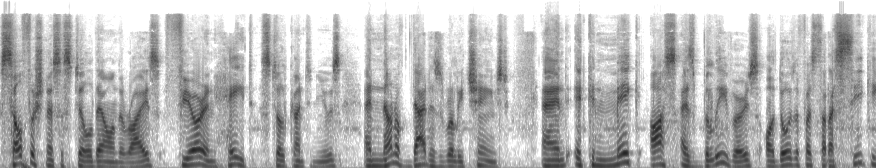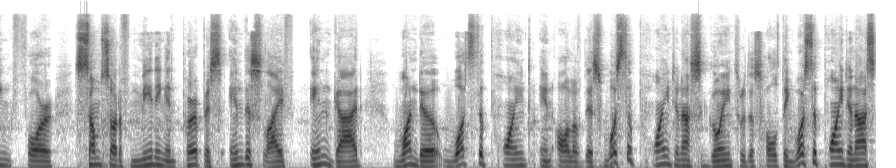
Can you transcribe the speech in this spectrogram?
Selfishness is still there on the rise. Fear and hate still continues. And none of that has really changed. And it can make us as believers, or those of us that are seeking for some sort of meaning and purpose in this life, in God, wonder what's the point in all of this? What's the point in us going through this whole thing? What's the point in us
